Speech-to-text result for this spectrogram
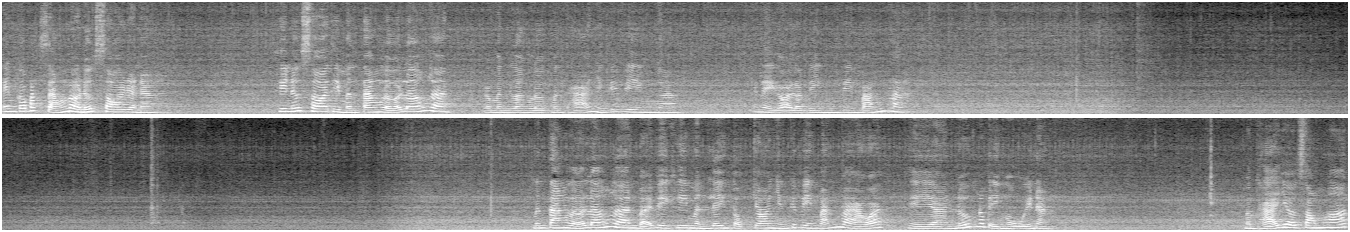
em có bắt sẵn nồi nước sôi rồi nè. Khi nước sôi thì mình tăng lửa lớn lên, rồi mình lần lượt mình thả những cái viên à, cái này gọi là viên viên bánh ha. Mình tăng lửa lớn lên bởi vì khi mình liên tục cho những cái viên bánh vào á, thì à, nước nó bị nguội nè. Mình thả vô xong hết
